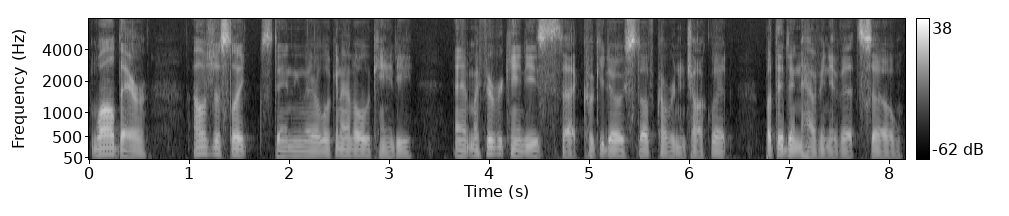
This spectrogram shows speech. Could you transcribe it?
While there, I was just like standing there looking at all the candy, and my favorite candy is that cookie dough stuff covered in chocolate, but they didn't have any of it, so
